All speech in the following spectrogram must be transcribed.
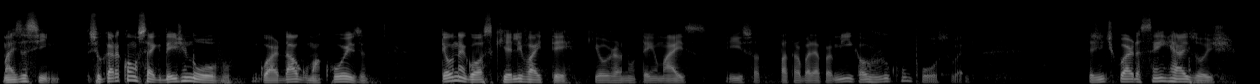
Mas assim, se o cara consegue desde novo guardar alguma coisa, tem um negócio que ele vai ter, que eu já não tenho mais isso para trabalhar para mim, que é o juro composto, velho. Se a gente guarda 100 reais hoje,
